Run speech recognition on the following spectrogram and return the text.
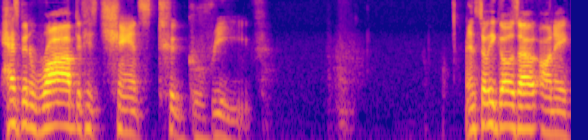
has been robbed of his chance to grieve. And so he goes out on a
